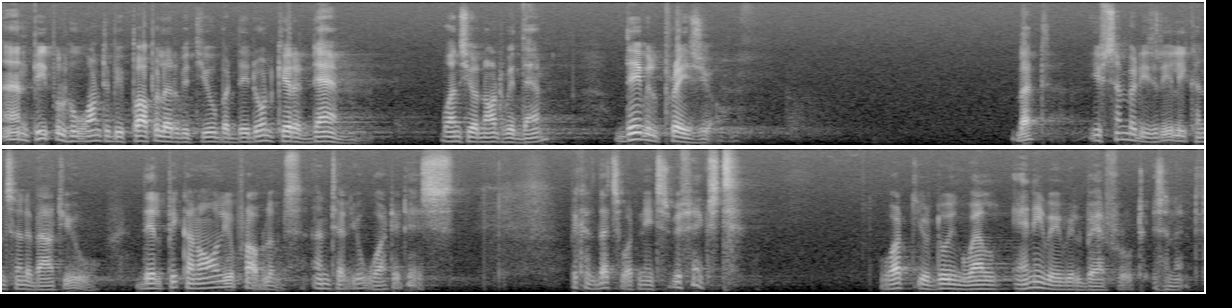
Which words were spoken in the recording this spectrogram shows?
And people who want to be popular with you but they don't care a damn once you're not with them, they will praise you. But if somebody is really concerned about you, they'll pick on all your problems and tell you what it is, because that's what needs to be fixed. What you're doing well anyway will bear fruit, isn't it?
